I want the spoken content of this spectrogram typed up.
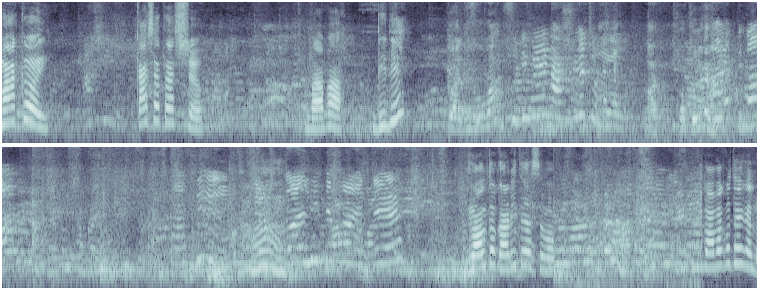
মা কই কাশা আসছো বাবা দিদি জল তো গাড়িতে আছে বাবা বাবা কোথায় গেল?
